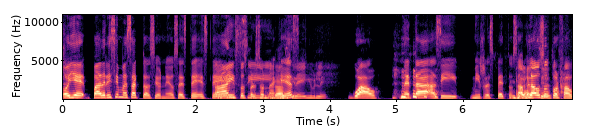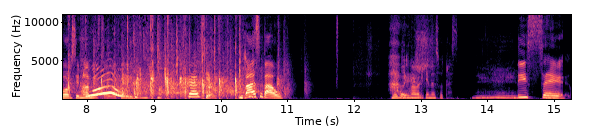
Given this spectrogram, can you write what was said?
Oye, padrísima esa actuación, ¿eh? O sea, este, este, Ay, estos sí, personajes. Increíble. Wow. Neta, así, mis respetos. Gracias. Aplausos, por favor, si no han visto la peli. Gracias. Vas, Pau. A A ver. ver quién es otras. Dice,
